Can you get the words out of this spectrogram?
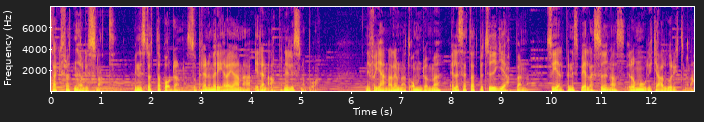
Tack för att ni har lyssnat. Vill ni stötta podden så prenumerera gärna i den app ni lyssnar på. Ni får gärna lämna ett omdöme eller sätta ett betyg i appen så hjälper ni Speldags synas i de olika algoritmerna.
